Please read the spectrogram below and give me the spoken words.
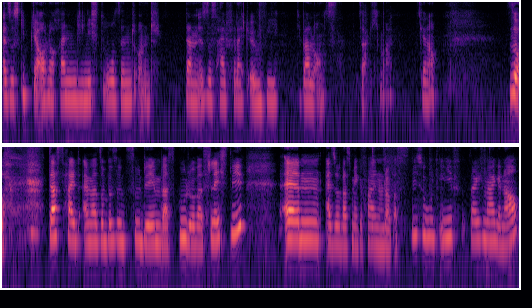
also es gibt ja auch noch Rennen, die nicht so sind und dann ist es halt vielleicht irgendwie die Balance, sag ich mal. Genau. So, das halt einmal so ein bisschen zu dem, was gut oder was schlecht lief. Ähm, also was mir gefallen oder was nicht so gut lief, sag ich mal, genau.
